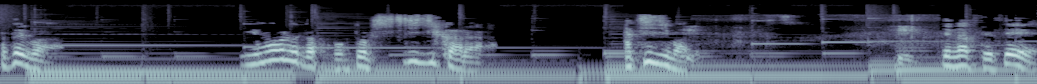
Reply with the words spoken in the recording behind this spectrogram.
が、例えば、今までだと本当7時から8時までってなってて、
